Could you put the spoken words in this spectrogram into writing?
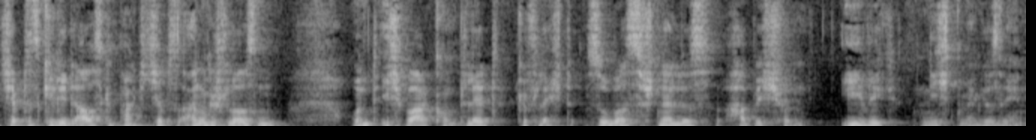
Ich habe das Gerät ausgepackt, ich habe es angeschlossen und ich war komplett geflecht. Sowas Schnelles habe ich schon ewig nicht mehr gesehen.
